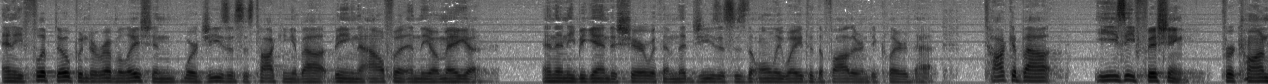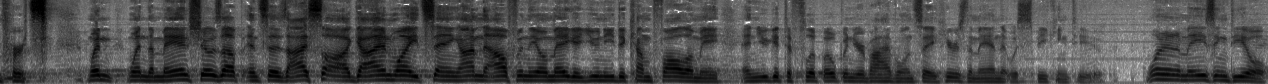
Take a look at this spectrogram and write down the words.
And he flipped open to Revelation where Jesus is talking about being the Alpha and the Omega. And then he began to share with him that Jesus is the only way to the Father and declared that. Talk about easy fishing for converts. when, when the man shows up and says, I saw a guy in white saying, I'm the Alpha and the Omega, you need to come follow me, and you get to flip open your Bible and say, Here's the man that was speaking to you. What an amazing deal.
